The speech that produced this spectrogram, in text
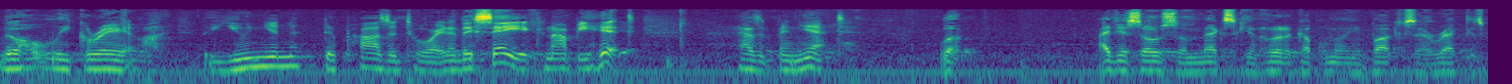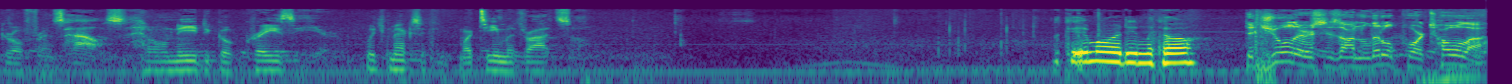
The Holy Grail the Union Depository. And they say it cannot be hit. Hasn't been yet. Look, I just owe some Mexican hood a couple million bucks because I wrecked his girlfriend's house. I don't need to go crazy here. Which Mexican? Martin Madrazo. Look at him already in the car. The jeweler's is on Little Portola.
